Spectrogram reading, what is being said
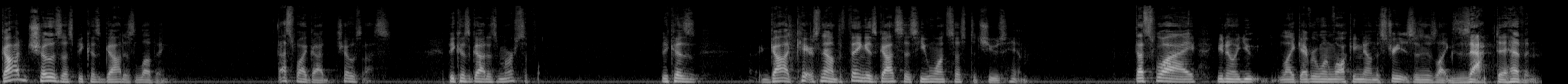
God chose us because God is loving. That's why God chose us, because God is merciful, because God cares. Now, the thing is, God says He wants us to choose Him. That's why, you know, you like everyone walking down the street is like zap to heaven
